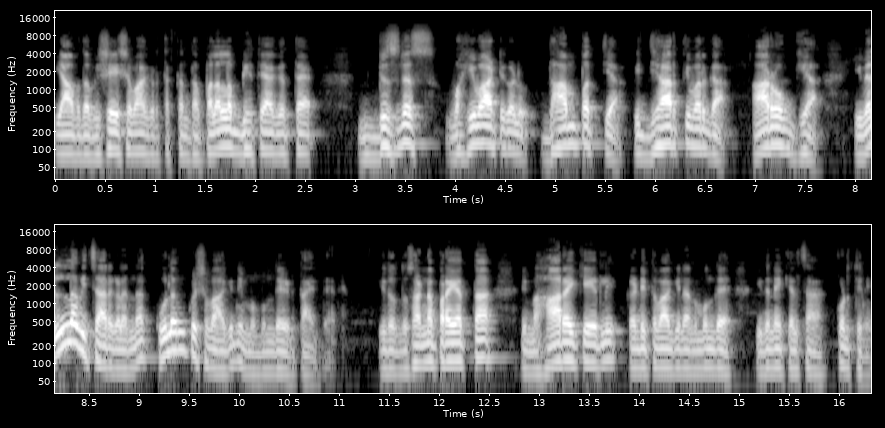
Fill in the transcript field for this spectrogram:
ಯಾವುದ ವಿಶೇಷವಾಗಿರ್ತಕ್ಕಂಥ ಫಲಲಭ್ಯತೆ ಆಗುತ್ತೆ ಬಿಸ್ನೆಸ್ ವಹಿವಾಟುಗಳು, ದಾಂಪತ್ಯ, ವಿದ್ಯಾರ್ಥಿ ವರ್ಗ, ಆರೋಗ್ಯ, ಇವೆಲ್ಲ ವಿಚಾರಗಳನ್ನು ಕೂಲಂಕುಷವಾಗಿ ನಿಮ್ಮ ಮುಂದೆ ಇಡ್ತಾ ಇದ್ದೇನೆ. ಇದೊಂದು ಸಣ್ಣ ಪ್ರಯತ್ನ, ನಿಮ್ಮ ಹಾರೈಕೆ ಇರಲಿ, ಖಂಡಿತವಾಗಿ ನಾನು ಮುಂದೆ ಇದನ್ನೇ ಕೆಲಸ ಕೊಡ್ತೀನಿ.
